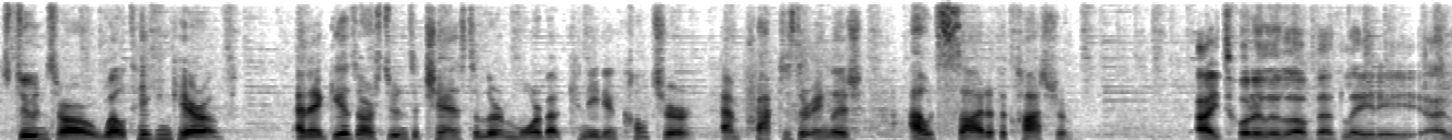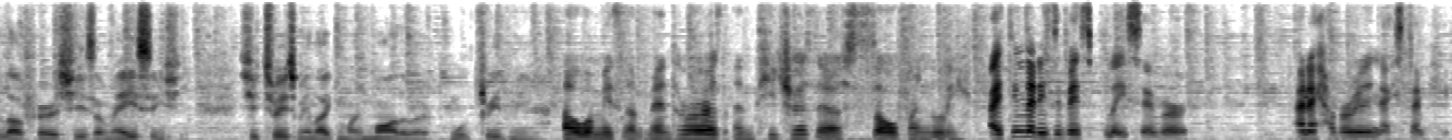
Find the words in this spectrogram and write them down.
Students are well taken care of and it gives our students a chance to learn more about Canadian culture and practice their English outside of the classroom. I totally love that lady. I love her. She's amazing. She, she treats me like my mother would treat me. Our miss mentors and teachers they are so friendly. I think that is the best place ever, and I have a really nice time here.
